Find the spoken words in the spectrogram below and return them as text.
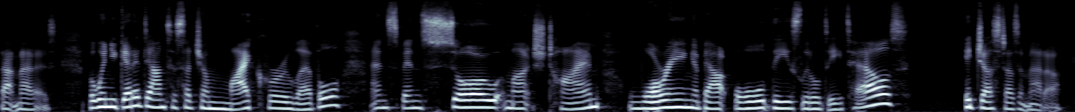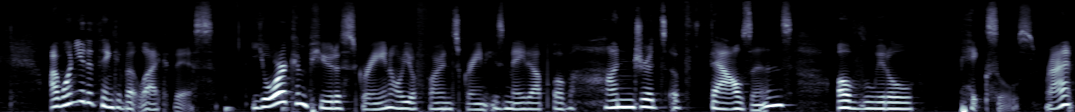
that matters. But when you get it down to such a micro level and spend so much time worrying about all these little details, it just doesn't matter. I want you to think of it like this your computer screen or your phone screen is made up of hundreds of thousands of little pixels, right?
